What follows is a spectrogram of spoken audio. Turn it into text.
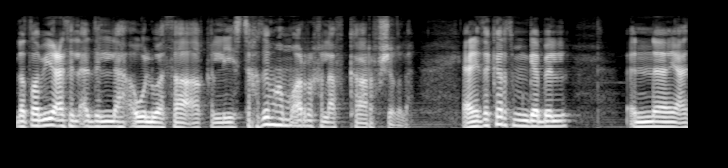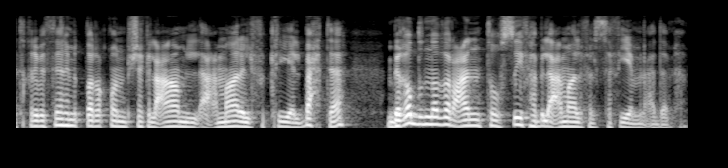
لطبيعة الأدلة أو الوثائق اللي يستخدمها مؤرخ الأفكار في شغله. يعني ذكرت من قبل إن يعني تقريبا الاثنين يتطرقون بشكل عام للأعمال الفكرية البحتة بغض النظر عن توصيفها بالأعمال الفلسفية من عدمها.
